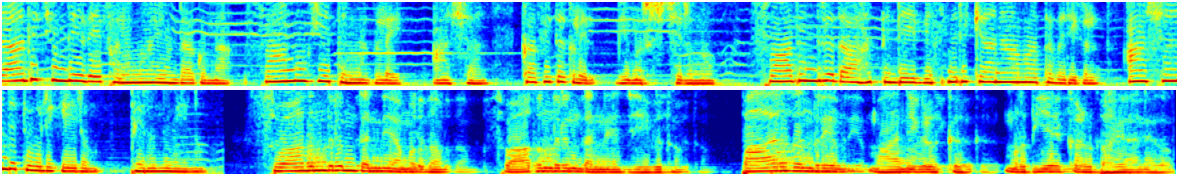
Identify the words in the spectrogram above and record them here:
കരവാലേ ജാതി ചിന്തയുടെ ഫലമായുണ്ടാകുന്ന സാമൂഹ്യ തിന്മകളെ ആശാൻ കവിതകളിൽ വിമർശിച്ചിരുന്നു. സ്വാതന്ത്ര്യദാഹത്തിന്റെ വിസ്മരിക്കാനാവാത്ത വരികൾ ആശാന്റെ തൂലികയിലും പിറന്നു വീണു. സ്വാതന്ത്ര്യം തന്നെ അമൃതം സ്വാതന്ത്ര്യം തന്നെ ജീവിതം. പാരതന്ത്ര്യം മാനികൾക്ക് മൃതിയേക്കാൾ ഭയാനകം.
